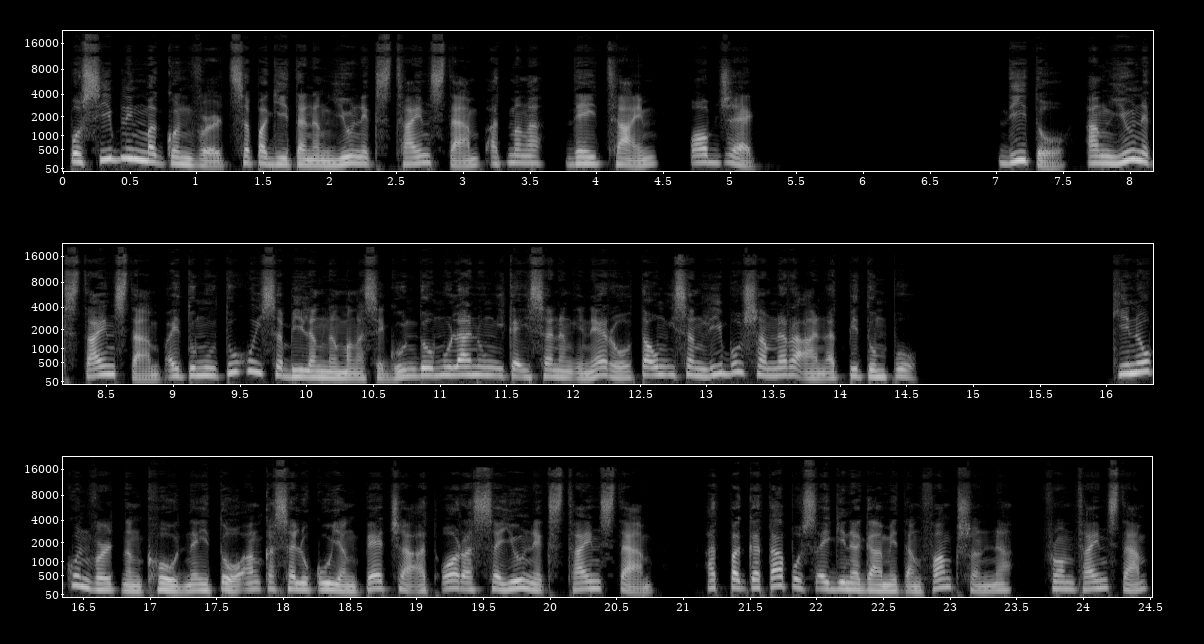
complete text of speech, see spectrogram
Posibleng mag-convert sa pagitan ng Unix timestamp at mga datetime object. Dito, ang Unix timestamp ay tumutukoy sa bilang ng mga segundo mula nung ika-isa ng Enero taong 1970. Kino-convert ng code na ito ang kasalukuyang petsa at oras sa Unix timestamp, at pagkatapos ay ginagamit ang function na from timestamp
